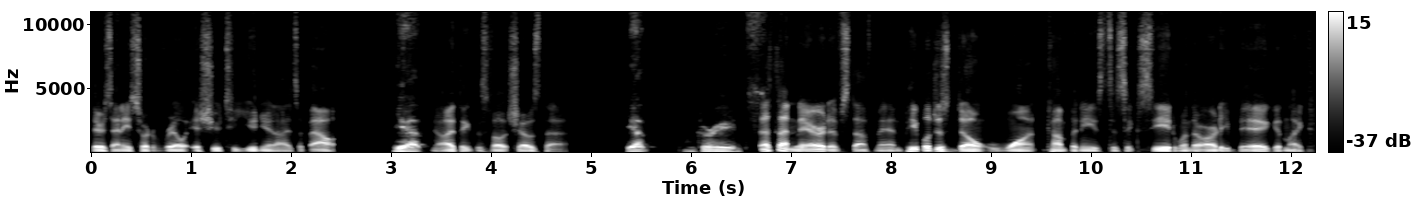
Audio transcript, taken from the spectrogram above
there's any sort of real issue to unionize about. Yeah. You know, I think this vote shows that. Yep. Agreed. That's that narrative stuff, man. People just don't want companies to succeed when they're already big. And like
